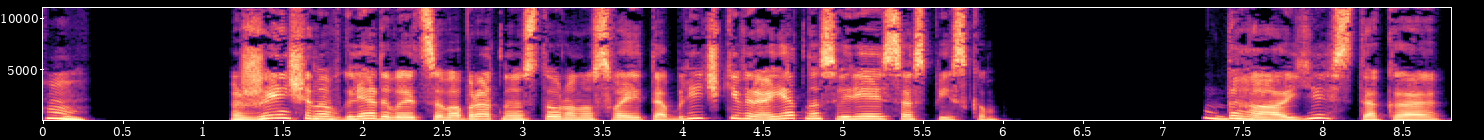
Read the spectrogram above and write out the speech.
«Хм, Женщина вглядывается в обратную сторону своей таблички, вероятно, сверяясь со списком. «Да, есть такая».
